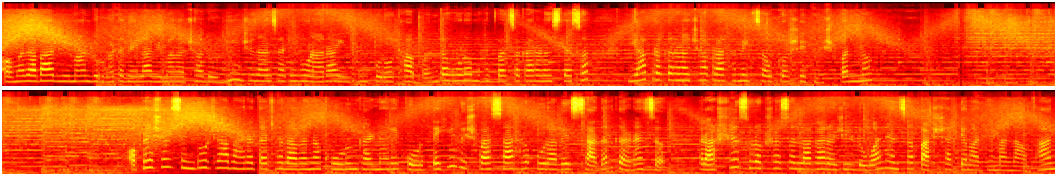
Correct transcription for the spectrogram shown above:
अहमदाबाद विमान दुर्घटनेला विमानाच्या दोन्ही इंजिनांसाठी होणारा इंधन पुरवठा बंद होणं महत्वाचं कारण असल्याचं या प्रकरणाच्या प्राथमिक चौकशीत निष्पन्न. ऑपरेशन सिंधूरच्या भारताच्या दाव्यांना खोडून काढणारे कोणतेही विश्वासार्ह पुरावे सादर करण्याचं राष्ट्रीय सुरक्षा सल्लागार अजित डोवाल यांचं पाश्चात्य माध्यमांना आव्हान.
